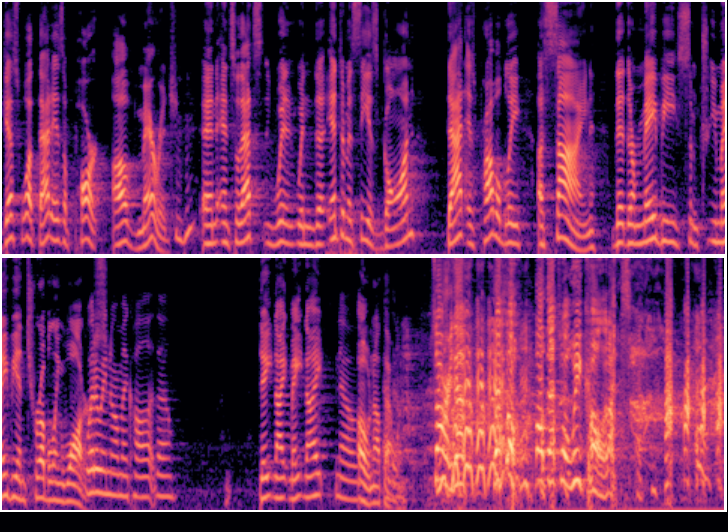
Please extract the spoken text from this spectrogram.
guess what? That is a part of marriage. Mm-hmm. And and so that's when when the intimacy is gone, that is probably a sign that there may be some you may be in troubling waters. What do we normally call it though? Date night, mate night? No. Oh, not that one. Sorry, that, that's oh, oh, that's what we call it.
